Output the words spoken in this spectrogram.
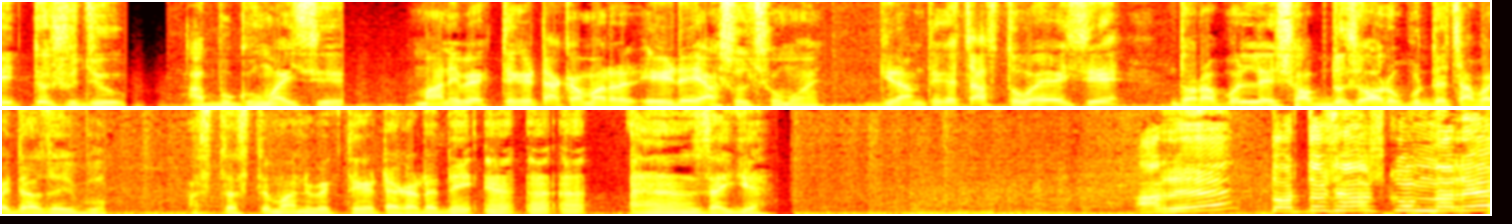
এই তো সুযোগ আব্বু ঘুমাইছে। মানি ব্যাগ থেকে টাকা মারার এইটাই আসল সময়। গ্রাম থেকে চাস্তো ভাই আইছে ধরা পড়লে সব দোষ ওর উপর দিয়ে চাপাই দেওয়া যাইব। আস্তে আস্তে মানি ব্যাগ থেকে টাকাটা নেই যাইগা। আরে তোর তো সাহস কম না রে।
